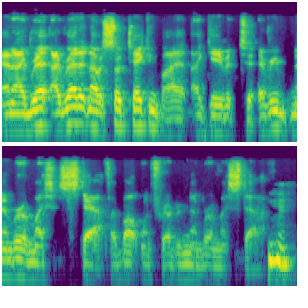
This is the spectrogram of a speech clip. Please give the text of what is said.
and I read I read it and I was so taken by it. I gave it to every member of my staff. I bought one for every member of my staff. Mm-hmm.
